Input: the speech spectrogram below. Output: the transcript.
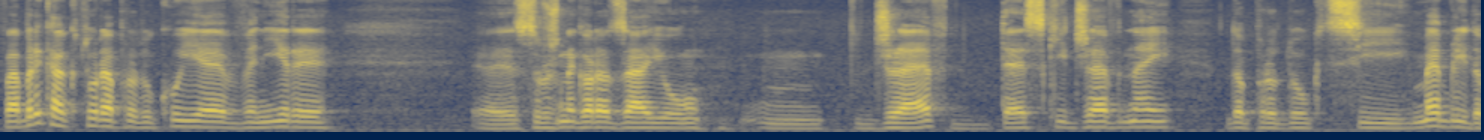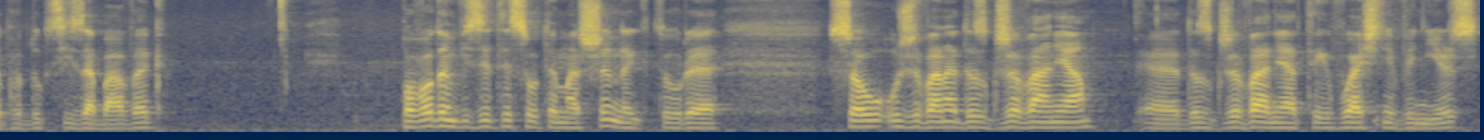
Fabryka, która produkuje weniry e, z różnego rodzaju mm, drzew, deski drzewnej do produkcji mebli, do produkcji zabawek. Powodem wizyty są te maszyny, które są używane do zgrzewania, e, do zgrzewania tych właśnie veneers.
